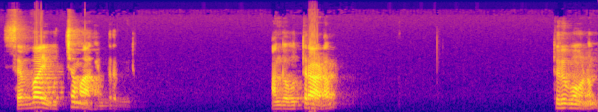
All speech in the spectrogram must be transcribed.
செவ்வாய் உச்சமாகின்ற வீடு. அங்க உத்திராடம் திருவோணம்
